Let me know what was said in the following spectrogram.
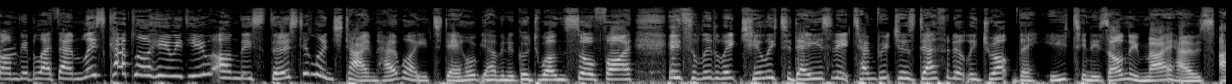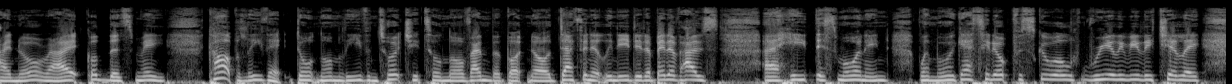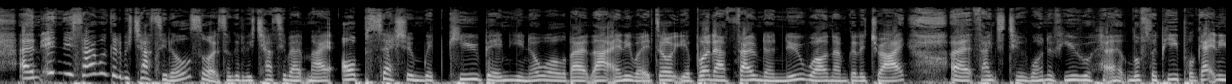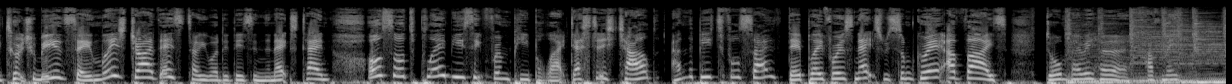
on Ribble FM. Liz Catlow here with you on this Thursday lunchtime. How are you today? Hope you're having a good one so far. It's a little bit chilly today, isn't it? Temperatures definitely dropped. The heating is on in my house. I know, right? Goodness me. Can't believe it. Don't normally even touch it till November, but no, definitely needed a bit of house uh, heat this morning when we were getting up for school. Really, really chilly. Um, in this hour, we're going to be chatting all sorts. I'm going to be chatting about my obsession with cubing, you know know all about that anyway, don't you? But I've found a new one I'm going to try. Uh, thanks to one of you uh, lovely people getting in touch with me and saying, Liz, try this, tell you what it is in the next 10. Also, to play music from people like Destiny's Child and the Beautiful South. They play for us next with some great advice. Don't marry her, have me.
